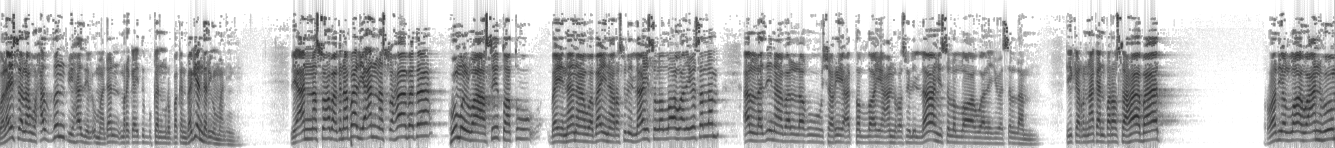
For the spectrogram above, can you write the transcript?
Walaysa lahu hadzun fi hadhil ummah dan mereka itu bukan merupakan bagian dari umat ini. Lianna sahabat kenapa? Lianna sahabata humul wasitatu bainana wa baina Rasulillah sallallahu alaihi wasallam alladzina ballaghu syari'atallahi an Rasulillah sallallahu alaihi wasallam. Dikarenakan para sahabat radhiyallahu anhum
